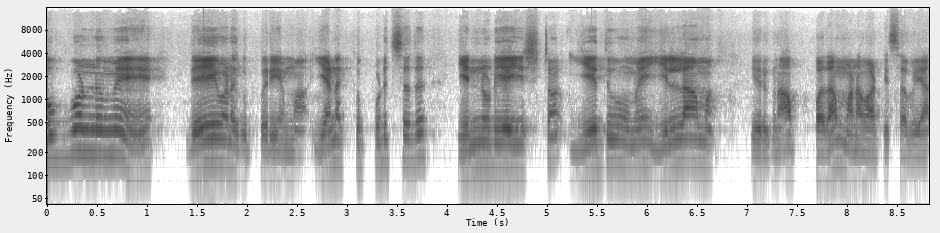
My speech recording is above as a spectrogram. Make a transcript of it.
ஒவ்வொன்றுமே தேவனுக்கு பிரியமா? எனக்கு பிடிச்சது என்னுடைய இஷ்டம் எதுவுமே இல்லாமல் இருக்கணும். அப்போ தான் மனவாட்டி சபையா?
